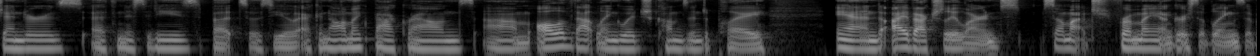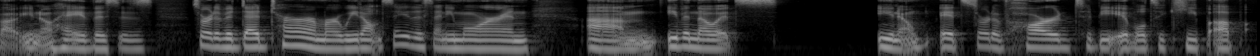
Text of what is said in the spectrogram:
genders, ethnicities, but socioeconomic backgrounds. Um, all of that language comes into play. And I've actually learned so much from my younger siblings about, you know, hey, this is sort of a dead term or we don't say this anymore. And um, even though it's, you know, it's sort of hard to be able to keep up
